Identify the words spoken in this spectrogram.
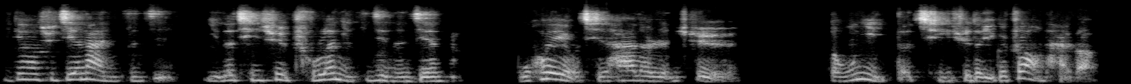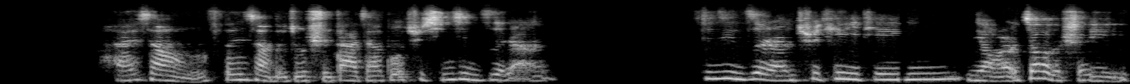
一定要去接纳你自己。你的情绪除了你自己能接纳，不会有其他的人去懂你的情绪的一个状态的。还想分享的就是大家多去亲近自然。亲近自然，去听一听鸟儿叫的声音，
